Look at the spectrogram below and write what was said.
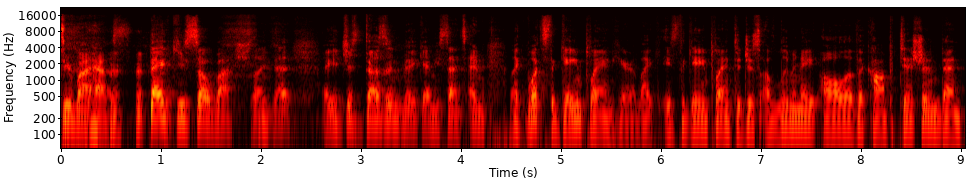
to my house. thank you so much. Like that, it just doesn't make any sense. And like, what's the game plan here? Like, is the game plan to just eliminate all of the competition, then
